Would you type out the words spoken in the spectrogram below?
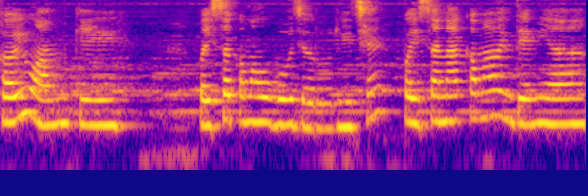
થયું આમ કે પૈસા કમાવવું બહુ જરૂરી છે. પૈસા ના કમાવે ને તેની આ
